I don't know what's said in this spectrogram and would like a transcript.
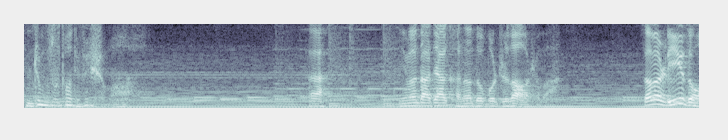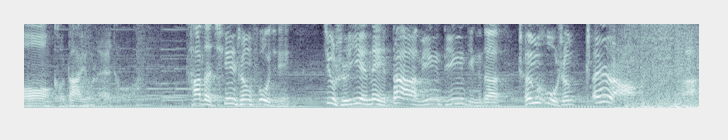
你这么做到底为什么？哎，你们大家可能都不知道是吧？咱们李总可大有来头啊，他的亲生父亲就是业内大名鼎鼎的陈护生陈老啊。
